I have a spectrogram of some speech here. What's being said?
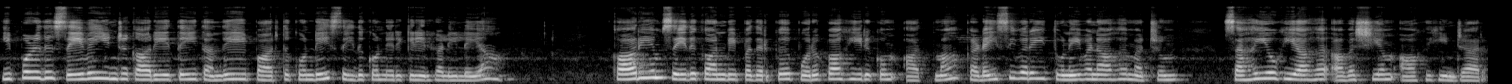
இப்பொழுது சேவை என்ற காரியத்தை தந்தையை பார்த்து கொண்டே செய்து கொண்டிருக்கிறீர்கள் இல்லையா? காரியம் செய்து காண்பிப்பதற்கு பொறுப்பாக இருக்கும் ஆத்மா கடைசி வரை துணைவனாக மற்றும் சகயோகியாக அவசியம் ஆகுகின்றார்.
